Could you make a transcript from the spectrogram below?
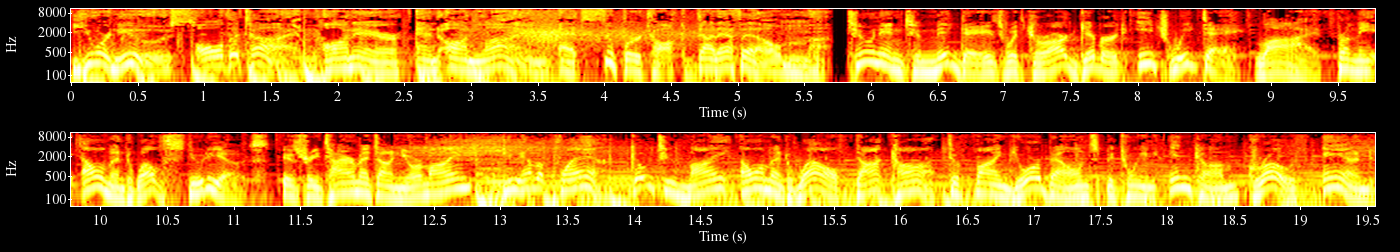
Your news all the time. On air and online at supertalk.fm. Tune in to Middays with Gerard Gibert each weekday, live from the Element Wealth Studios. Is retirement on your mind? Do you have a plan? Go to myelementwealth.com to find your balance between income, growth, and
